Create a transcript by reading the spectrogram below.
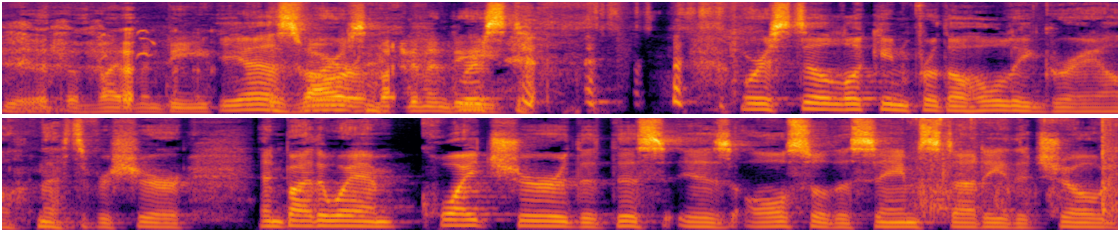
The vitamin D, yes, the vitamin D. We're, st- we're still looking for the holy grail, that's for sure. And by the way, I'm quite sure that this is also the same study that showed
